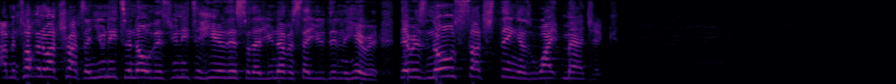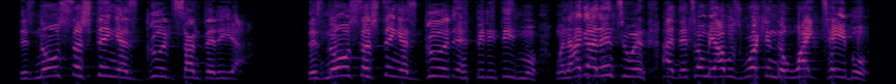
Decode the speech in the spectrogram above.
I've been talking about traps, and you need to know this. You need to hear this so that you never say you didn't hear it. There is no such thing as white magic. There's no such thing as good Santeria. There's no such thing as good espiritismo. When I got into it, I, they told me I was working the white table.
